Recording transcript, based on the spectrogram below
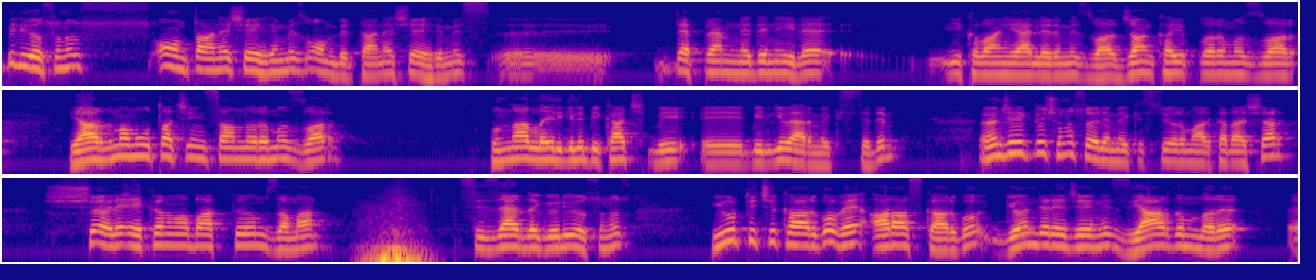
Biliyorsunuz 10 tane şehrimiz, 11 tane şehrimiz e, deprem nedeniyle yıkılan yerlerimiz var. Can kayıplarımız var. Yardıma muhtaç insanlarımız var. Bunlarla ilgili birkaç bir e, bilgi vermek istedim. Öncelikle şunu söylemek istiyorum arkadaşlar. Şöyle ekranıma baktığım zaman sizler de görüyorsunuz. Yurt içi kargo ve Aras kargo göndereceğiniz yardımları e,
